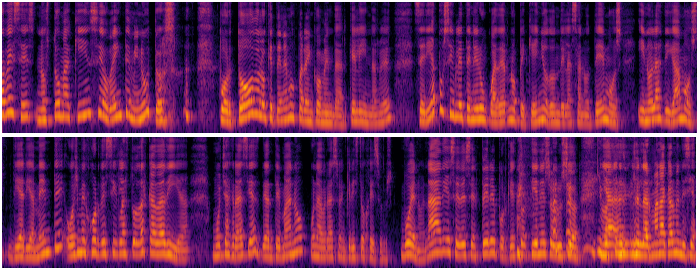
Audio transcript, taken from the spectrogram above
a veces nos toma 15 o 20 minutos por todo lo que tenemos para encomendar. Qué lindas, ¿ves? ¿Sería posible tener un cuaderno pequeño donde las anotemos y no las digamos diariamente o es mejor decirlas todas cada día? Muchas gracias de antemano, un abrazo en Cristo Jesús. Bueno, nadie se desespere porque esto tiene solución. y la hermana Carmen decía,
